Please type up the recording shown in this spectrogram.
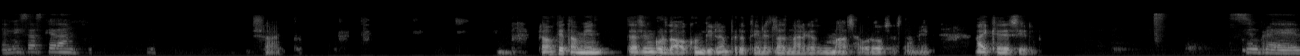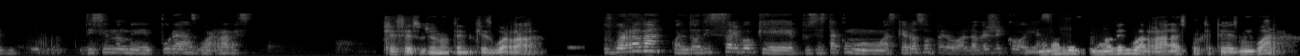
Cenizas quedan. exacto. Claro que también te has engordado con Dylan, pero tienes las nalgas más sabrosas también. Hay que decirlo. Siempre diciéndome puras guarradas. ¿Qué es eso? Yo no te... ¿Qué es guarrada? Pues guarrada, cuando dices algo que pues está como asqueroso, pero a la vez rico y así. No hables, no hables guarradas porque te ves muy guarra,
